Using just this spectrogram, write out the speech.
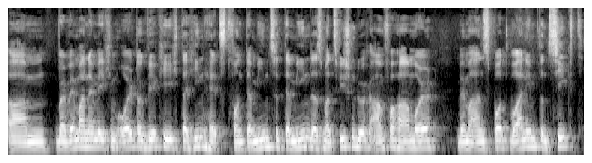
Ähm, weil wenn man nämlich im Alltag wirklich dahin hetzt, von Termin zu Termin, dass man zwischendurch einfach einmal, wenn man einen Spot wahrnimmt und sieht,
